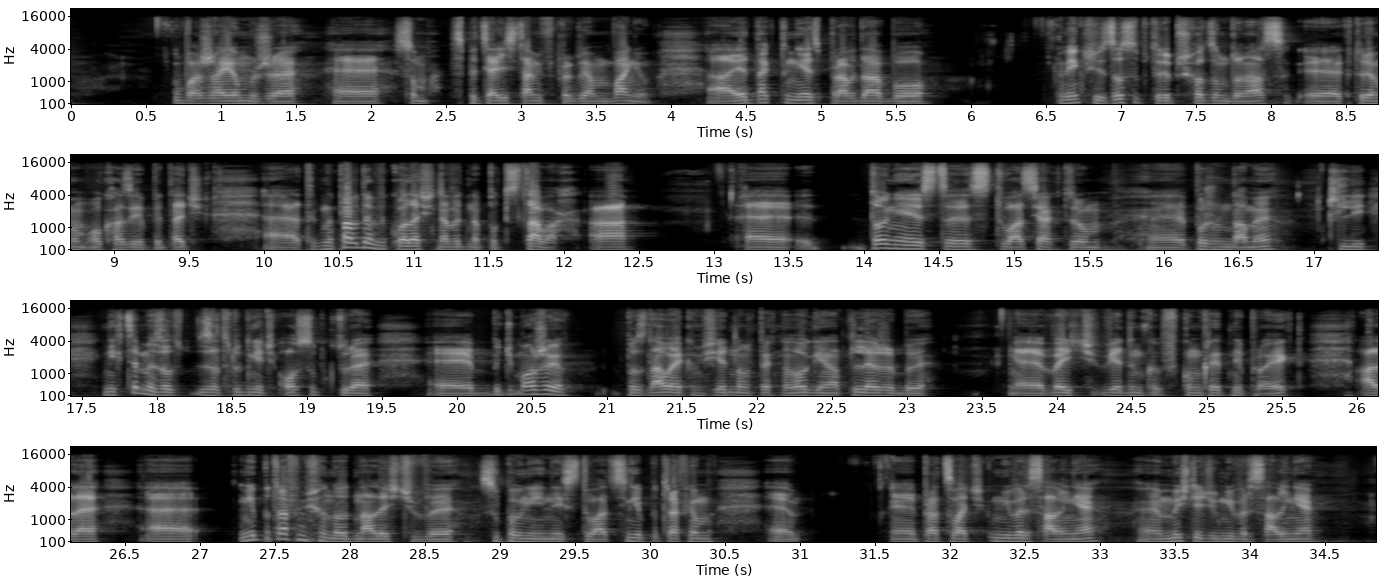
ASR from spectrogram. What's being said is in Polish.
uważają, że są specjalistami w programowaniu. A jednak to nie jest prawda, bo Większość z osób, które przychodzą do nas, które mam okazję pytać, tak naprawdę wykłada się nawet na podstawach, a E, to nie jest e, sytuacja, którą e, pożądamy, czyli nie chcemy zatrudniać osób, które być może poznały jakąś jedną technologię na tyle, żeby wejść w jeden w konkretny projekt, ale nie potrafią się odnaleźć w zupełnie innej sytuacji, nie potrafią pracować uniwersalnie, myśleć uniwersalnie,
